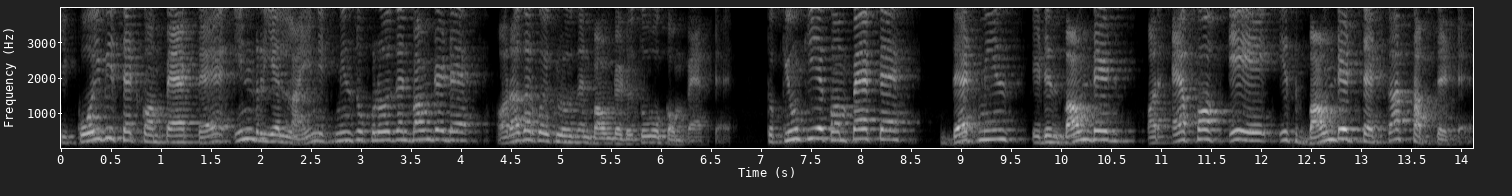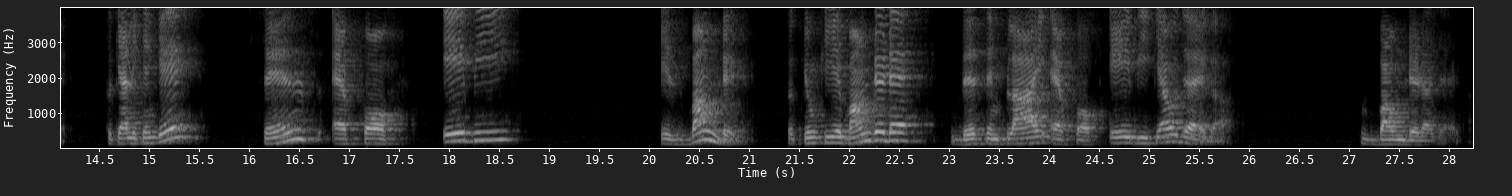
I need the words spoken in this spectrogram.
कि कोई भी सेट कॉम्पैक्ट है in real line it means वो क्लोज एंड बाउंडेड है। और अगर कोई क्लोज एंड बाउंडेड हो तो वो कॉम्पैक्ट है। तो क्योंकि ये कॉम्पैक्ट है that means it is bounded और एफ़ ऑफ़ ए इस बाउंडेड सेट का सबसेट है। तो क्या लिखेंगे? Since F of A B is bounded तो क्योंकि ये बाउंडेड है this imply F of A B क्या हो जाएगा? बाउंडेड आ जाएगा.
